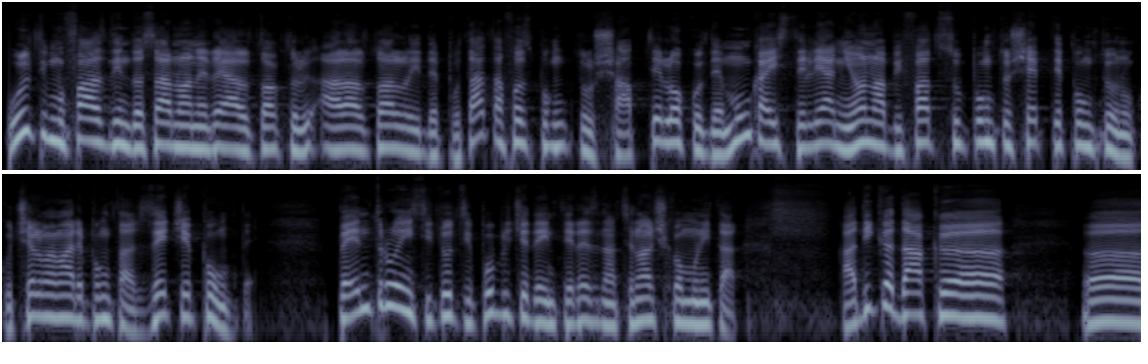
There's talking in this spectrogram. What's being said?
Ultimul faz din dosarul ANR al, al actualului deputat a fost punctul 7, locul de muncă a Istelian Ion a bifat sub punctul 7.1 cu cel mai mare punctaj, 10 puncte, pentru instituții publice de interes național și comunitar. Adică dacă uh,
